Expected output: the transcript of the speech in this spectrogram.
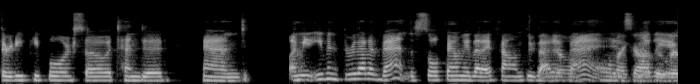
30 people or so attended. And I mean, even through that event, the soul family that I found through that event Oh my is God, the really ripple.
